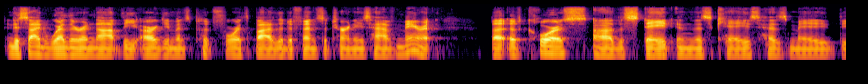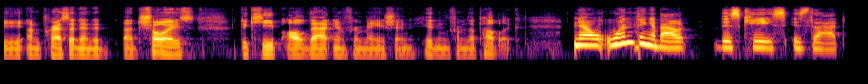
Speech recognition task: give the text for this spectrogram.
and decide whether or not the arguments put forth by the defense attorneys have merit. But of course, uh, the state in this case has made the unprecedented uh, choice to keep all that information hidden from the public. Now, one thing about this case is that,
